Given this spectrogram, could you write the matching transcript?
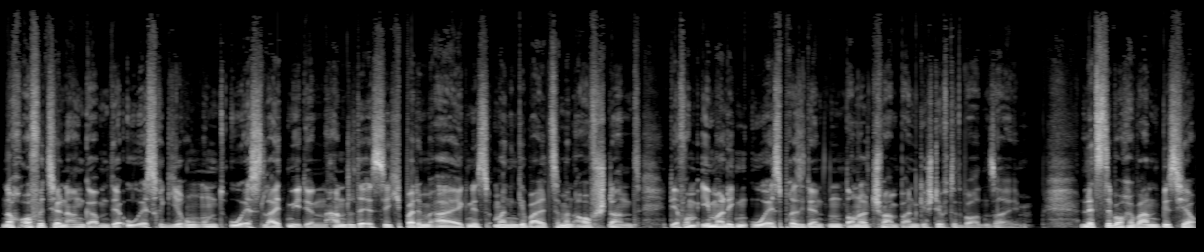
Nach offiziellen Angaben der US-Regierung und US-Leitmedien handelte es sich bei dem Ereignis um einen gewaltsamen Aufstand, der vom ehemaligen US-Präsidenten Donald Trump angestiftet worden sei. Letzte Woche waren bisher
